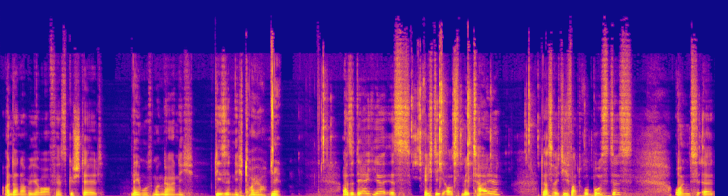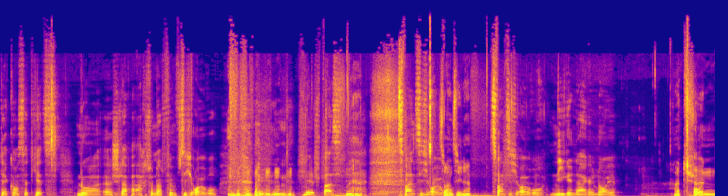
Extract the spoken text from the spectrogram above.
Und dann habe ich aber auch festgestellt, nee, muss man gar nicht. Die sind nicht teuer. Nee. Also der hier ist richtig aus Metall das ist richtig was Robustes. Und äh, der kostet jetzt nur äh, schlappe 850 Euro. nee, Spaß. 20 Euro. 20, ne? 20 Euro, Nigelnagel neu. Hat schön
